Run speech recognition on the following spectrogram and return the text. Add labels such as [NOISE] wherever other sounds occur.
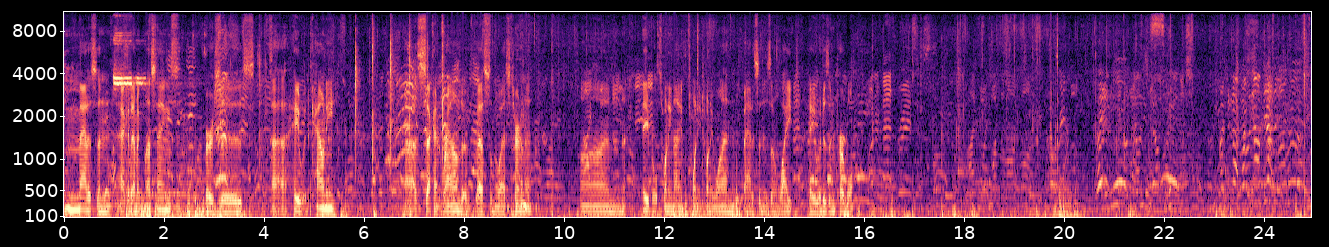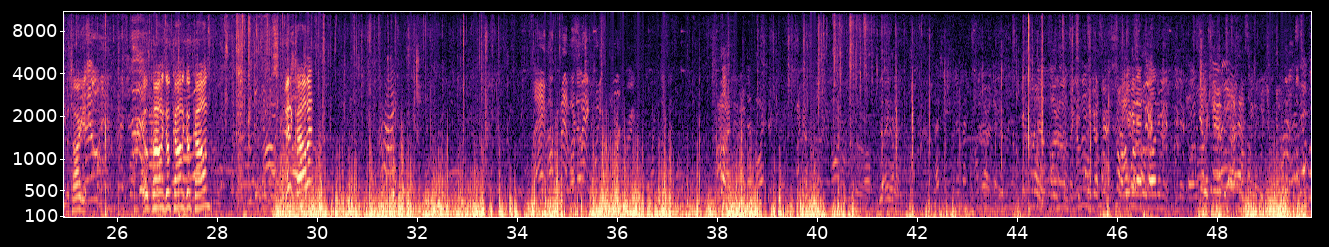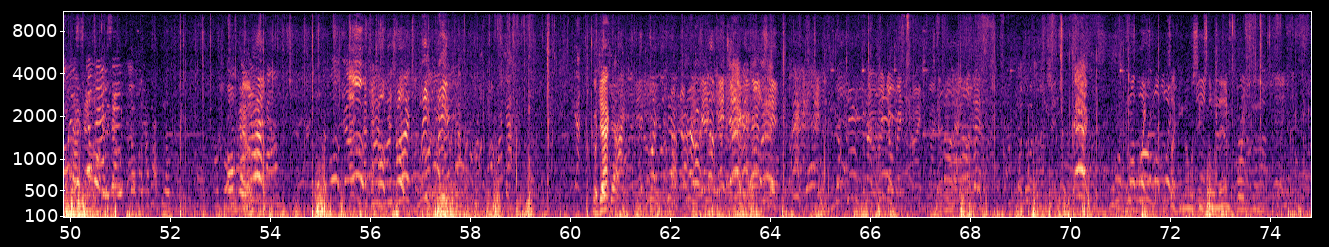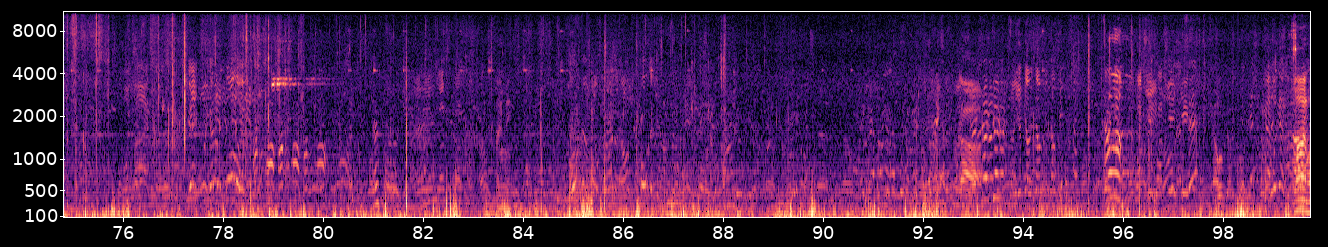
Madison Academic Mustangs versus uh, Haywood County. Uh, second round of Best in the West tournament on April 29th, 2021. Madison is in white, Haywood is in purple. target. Go Colin, go Colin, go Colin. Win it, Colin.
